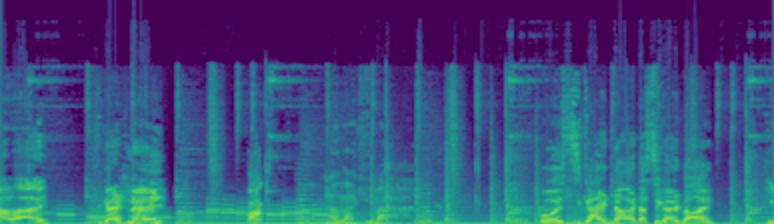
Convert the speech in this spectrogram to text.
মা ভাই? সিগারেট নেই? না কি বা ওই সিগারেট দাও একটা সিগারেট ভাই। কি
